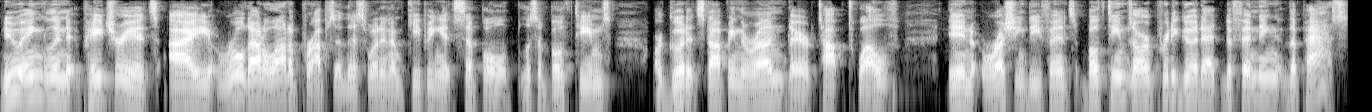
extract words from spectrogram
New England Patriots. I ruled out a lot of props in this one, and I'm keeping it simple. Listen, both teams are good at stopping the run. They're top 12 in rushing defense. Both teams are pretty good at defending the pass.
